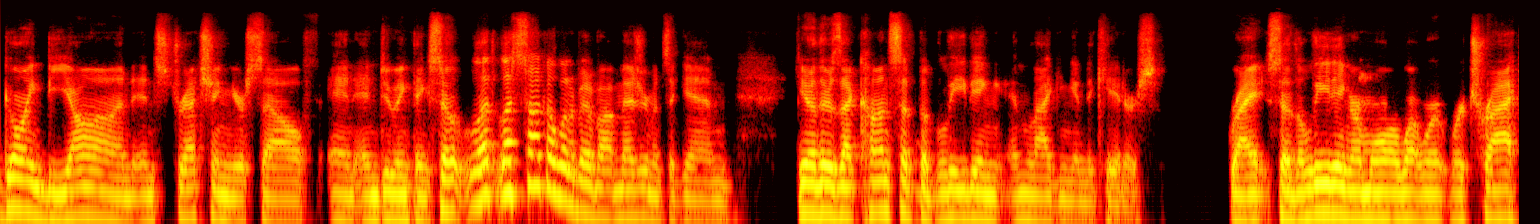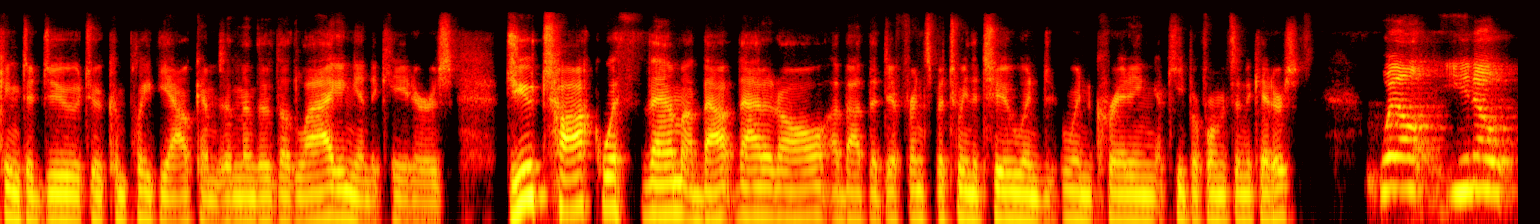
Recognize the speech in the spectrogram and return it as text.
going beyond and stretching yourself and and doing things. So let, let's talk a little bit about measurements again. You know there's that concept of leading and lagging indicators right? So the leading are more what we're, we're tracking to do to complete the outcomes and then the, the lagging indicators. Do you talk with them about that at all about the difference between the two when when creating key performance indicators well, you know,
